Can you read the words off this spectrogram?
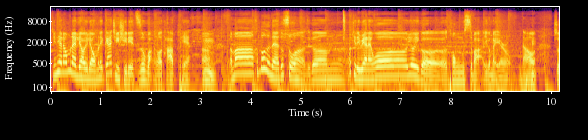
今天呢，我们来聊一聊我们的感情系列之忘了他篇。嗯，那么很多人呢都说哈，这个我记得原来我有一个同事吧，一个妹儿哦，然后 是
